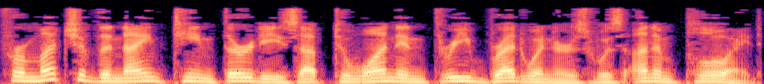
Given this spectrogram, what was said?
For much of the 1930s up to one in three breadwinners was unemployed.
